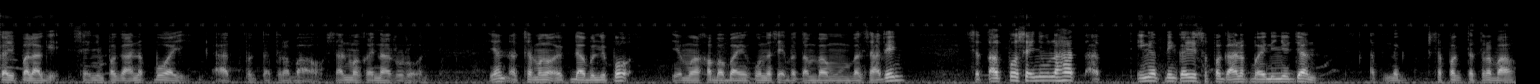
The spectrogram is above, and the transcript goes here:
kayo palagi sa inyong pag-aanap buhay at pagtatrabaho. Saan man kayo naroon. Yan. At sa mga OFW po, yung mga kababayan ko na sa iba't ibang bansa din. Shout out po sa inyong lahat at ingat din kayo sa pag-aanap buhay ninyo dyan at nag, sa pagtatrabaho.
